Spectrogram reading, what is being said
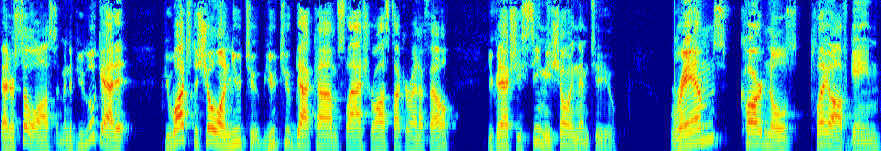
that are so awesome. And if you look at it, if you watch the show on YouTube, youtube.com slash Ross Tucker NFL, you can actually see me showing them to you. Rams Cardinals playoff game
